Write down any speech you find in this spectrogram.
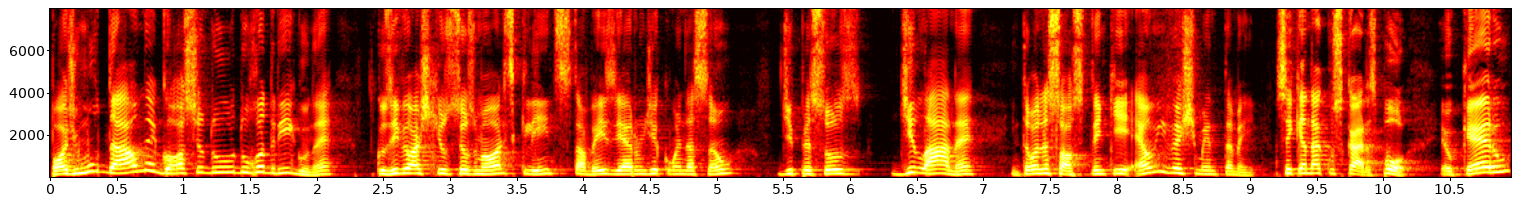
pode mudar o negócio do, do Rodrigo, né? Inclusive, eu acho que os seus maiores clientes talvez vieram de recomendação de pessoas de lá, né? Então, olha só, você tem que. É um investimento também. Você quer andar com os caras, pô, eu quero.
